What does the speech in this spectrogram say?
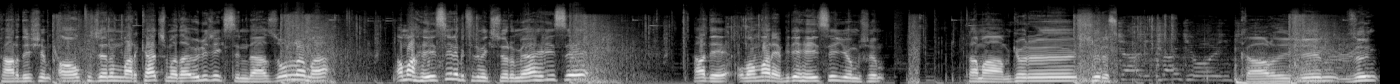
Kardeşim 6 canım var. Kaçma da öleceksin daha. Zorlama. Ama HS ile bitirmek istiyorum ya. HS. Hadi. Ulan var ya bir de HS yiyormuşum. Tamam görüşürüz. Kardeşim zınk.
